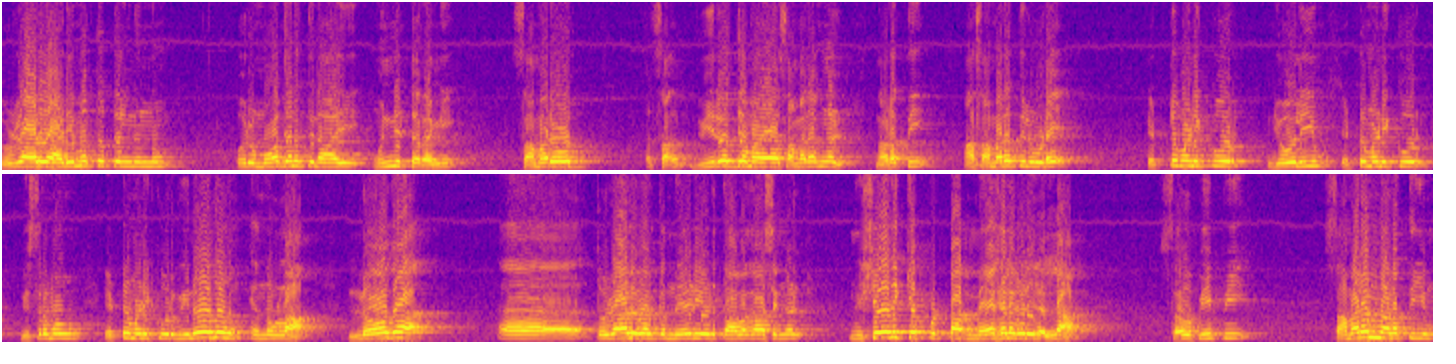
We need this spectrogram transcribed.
തൊഴിലാളി അടിമത്വത്തിൽ നിന്നും ഒരു മോചനത്തിനായി മുന്നിട്ടിറങ്ങി സമരോ വീരോദ്യമായ സമരങ്ങൾ നടത്തി ആ സമരത്തിലൂടെ എട്ട് മണിക്കൂർ ജോലിയും എട്ട് മണിക്കൂർ വിശ്രമവും എട്ട് മണിക്കൂർ വിനോദവും എന്നുള്ള ലോക തൊഴിലാളി വർഗം നേടിയെടുത്ത അവകാശങ്ങൾ നിഷേധിക്കപ്പെട്ട മേഖലകളിലെല്ലാം സൗ പി പി സമരം നടത്തിയും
